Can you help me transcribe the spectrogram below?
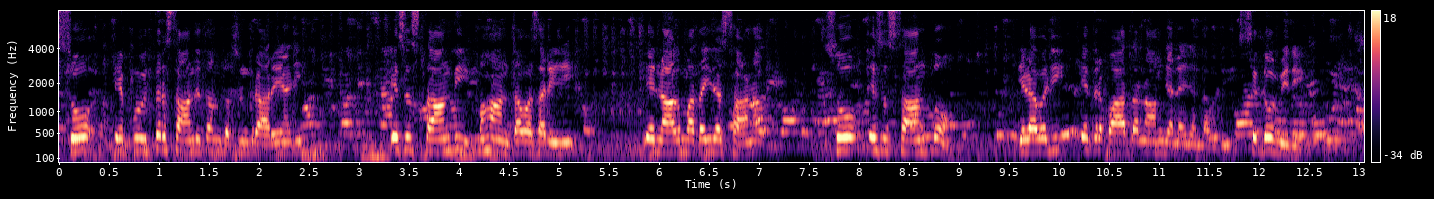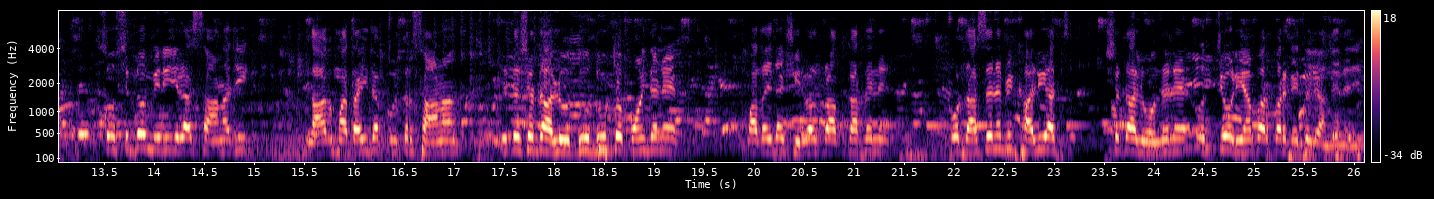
ਸੋ ਇਹ ਪਵਿੱਤਰ ਸਥਾਨ ਦੇ ਤੁਹਾਨੂੰ ਦਰਸ਼ਨ ਕਰਾ ਰਹੇ ਹਾਂ ਜੀ। ਇਸ ਸਥਾਨ ਦੀ ਮਹਾਨਤਾ ਵਾ ਸਾਰੀ ਜੀ। ਇਹ ਨਾਗ ਮਾਤਾ ਜੀ ਦਾ ਸਥਾਨ ਆ। ਸੋ ਇਸ ਸਥਾਨ ਤੋਂ ਜਿਹੜਾ ਵਾ ਜੀ, ਇਹ ਦਰਬਾਰ ਦਾ ਨਾਮ ਜਾਣਿਆ ਜਾਂਦਾ ਵਾ ਜੀ, ਸਿੱਧੋ ਮੀਰੀ। ਸੋ ਸਿੱਧੋ ਮੀਰੀ ਜਿਹੜਾ ਸਥਾਨ ਆ ਜੀ, ਨਾਗ ਮਾਤਾ ਜੀ ਦਾ ਪਵਿੱਤਰ ਸਥਾਨ ਆ, ਜਿੱਥੇ ਸ਼ਰਧਾਲੂ ਦੂਰ ਦੂਰ ਤੋਂ ਪਹੁੰਚਦੇ ਨੇ, ਮਾਤਾ ਜੀ ਦਾ ਆਸ਼ੀਰਵਾਦ ਪ੍ਰਾਪਤ ਕਰਦੇ ਨੇ। ਔਰ ਦੱਸਦੇ ਨੇ ਵੀ ਖਾਲੀ ਹੱਥ ਸ਼ਰਧਾਲੂ ਆਉਂਦੇ ਨੇ, ਉਹ ਝੋਲੀਆਂ ਭਰ ਭਰ ਕੇ ਇੱਥੋਂ ਜਾਂਦੇ ਨੇ ਜੀ।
